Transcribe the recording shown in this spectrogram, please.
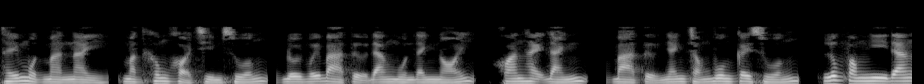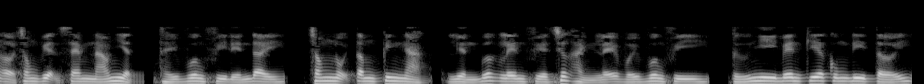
thấy một màn này, mặt không khỏi chìm xuống, đối với bà tử đang muốn đánh nói, khoan hãy đánh, bà tử nhanh chóng buông cây xuống, lúc Phong Nhi đang ở trong viện xem náo nhiệt, thấy Vương Phi đến đây, trong nội tâm kinh ngạc, liền bước lên phía trước hành lễ với Vương Phi, Tứ Nhi bên kia cũng đi tới,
